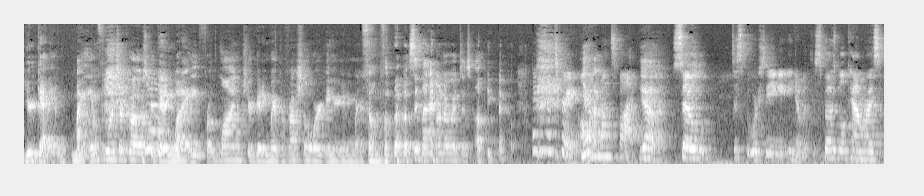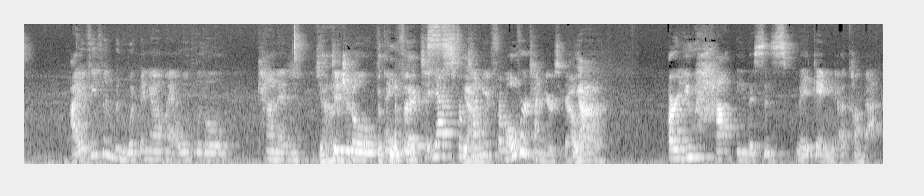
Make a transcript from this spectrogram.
You're getting my influencer post, you're getting what I ate for lunch, you're getting my professional work, and you're getting my film photos, and I don't know what to tell you. I think that's great. All Yeah. in one spot. Yeah. So just we're seeing it, you know, with disposable cameras. I have even been whipping out my old little Canon Yeah. digital The thing cool from t- yes from Yeah. ten years, from over ten years ago. Yeah. Are you happy this is making a comeback?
